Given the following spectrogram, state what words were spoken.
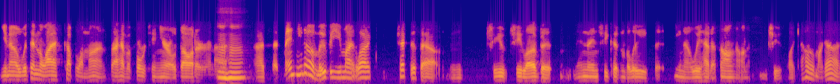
you know, within the last couple of months, I have a 14 year old daughter, and I, Mm-hmm. I said, man, you know, a movie you might like. Check this out. And she she loved it, and then she couldn't believe that you know we had a song on it. And she was like, oh my god.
